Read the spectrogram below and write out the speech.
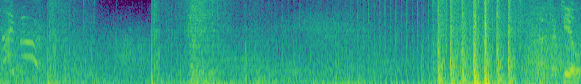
Sniper! That's a kill.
